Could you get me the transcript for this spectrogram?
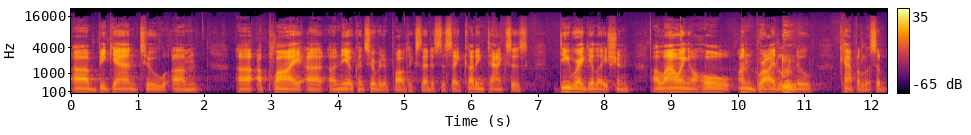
uh, began to um, uh, apply a neoconservative politics, that is to say, cutting taxes, deregulation, allowing a whole unbridled new capitalism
